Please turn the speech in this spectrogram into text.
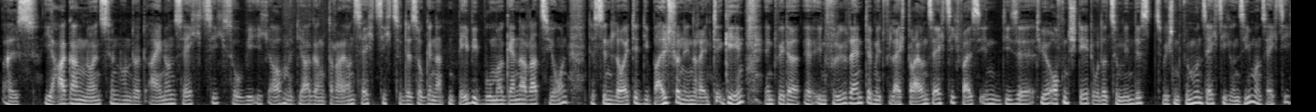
als Jahrgang 1961, so wie ich auch mit Jahrgang 63, zu der sogenannten Babyboomer-Generation. Das sind Leute, die bald schon in Rente gehen, entweder äh, in Frührente mit vielleicht 63, falls Ihnen diese Tür offen steht, oder zumindest zwischen 65 und 67.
